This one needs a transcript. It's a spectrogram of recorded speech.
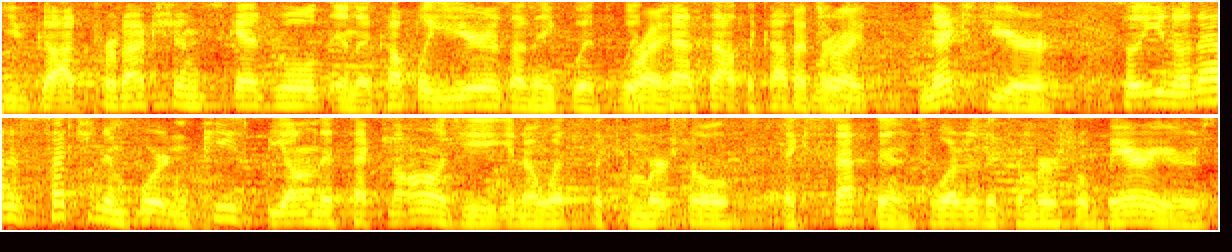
You've got production scheduled in a couple years, I think, with, with Right. tests out to customers right. next year. So, you know, that is such an important piece beyond the technology. You know, what's the commercial acceptance? What are the commercial barriers?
